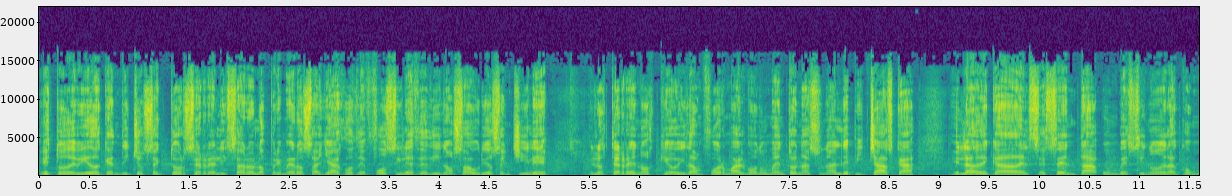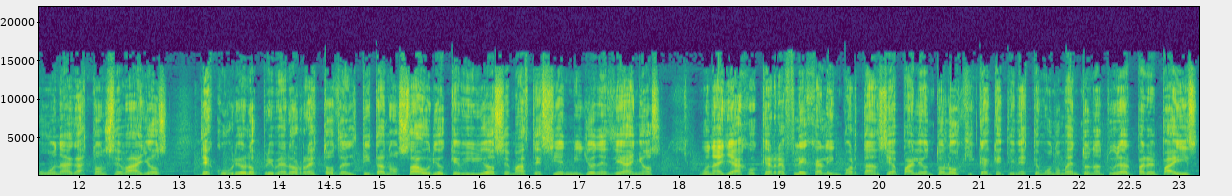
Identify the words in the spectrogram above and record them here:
Esto debido a que en dicho sector se realizaron los primeros hallazgos de fósiles de dinosaurios en Chile. En los terrenos que hoy dan forma al Monumento Nacional de Pichasca, en la década del 60, un vecino de la comuna, Gastón Ceballos, descubrió los primeros restos del titanosaurio que vivió hace más de 100 millones de años. Un hallazgo que refleja la importancia paleontológica que tiene este monumento natural para el país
